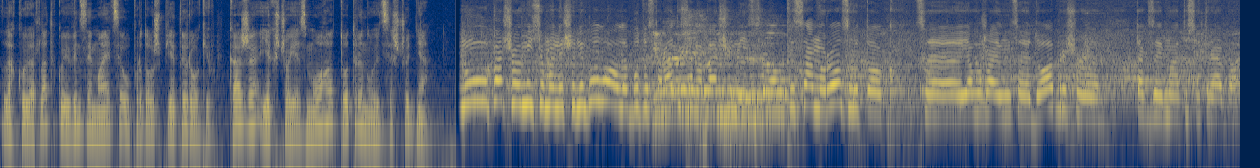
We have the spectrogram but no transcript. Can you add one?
Легкою атлетикою він займається упродовж п'яти років. каже, якщо є змога, то тренується щодня. Ну, першого місця в мене ще не було, але буду старатися на перше місце. Це саморозвиток. Це я вважаю, ну, це добре, що так займатися треба.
